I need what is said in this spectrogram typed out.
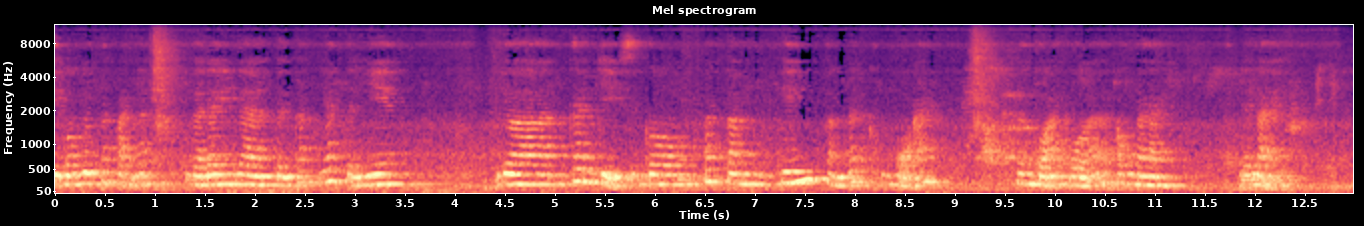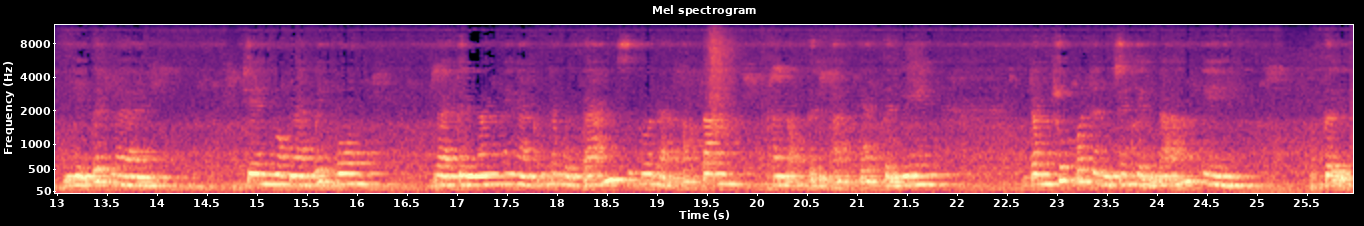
chị công Dung các bạn đó là đây là tỉnh thất giác tự nhiên. Do các anh chị sư cô phát tâm hiến phần đất không quả hương quả của ông bà. Để lại diện tích là trên 1.000 mét vuông. Và từ năm 2018 sư cô đã phát tâm thành lập tỉnh thất giác tự nhiên. Trong suốt quá trình xây dựng đó thì Phật tử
